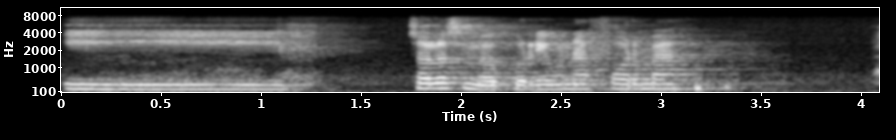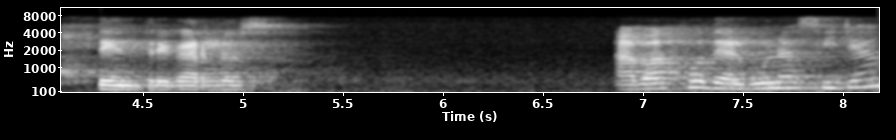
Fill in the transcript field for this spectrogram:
y solo se me ocurrió una forma de entregarlos. Abajo de alguna silla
